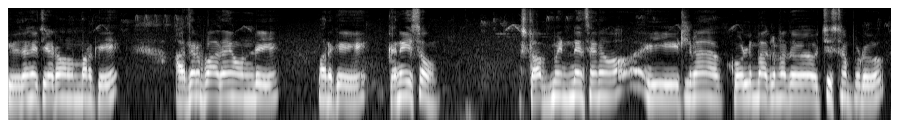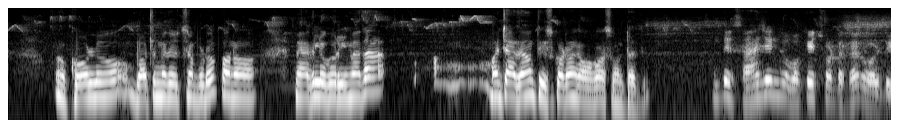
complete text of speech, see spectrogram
ఈ విధంగా చేయడం వల్ల మనకి అదనపు ఆదాయం ఉండి మనకి కనీసం స్టాక్ మెయింటెనెన్స్ అయినా ఈ వీటి మీద కోళ్ళు మేకల మీద వచ్చేసినప్పుడు కోళ్ళు బాతుల మీద వచ్చినప్పుడు మనం మేకలు గొర్రెల మీద మంచి ఆదాయం తీసుకోవడానికి అవకాశం ఉంటుంది అంటే సహజంగా ఒకే చోట సార్ వాటి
